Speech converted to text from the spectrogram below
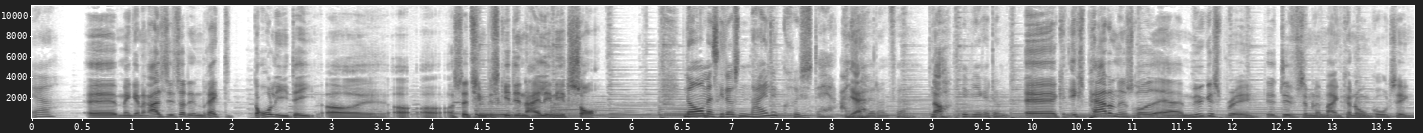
Ja. øh, men generelt set, så er det en rigtig dårlig idé at, øh, at, at, at sætte sin beskidte negle ind i et sår. Nå, man skal lave sådan en neglekryds, det har jeg aldrig Ja. hørt om før. Det, Nå. det virker dumt. Øh, eksperternes råd er myggespray. Det, det er simpelthen bare en kanon god ting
